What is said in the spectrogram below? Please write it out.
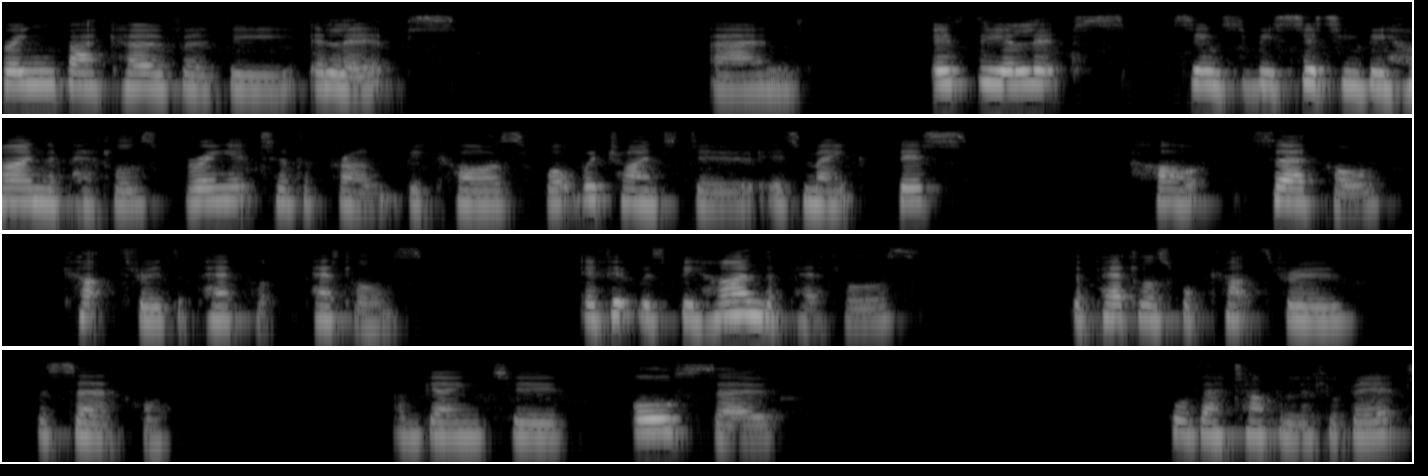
Bring back over the ellipse and if the ellipse seems to be sitting behind the petals, bring it to the front because what we're trying to do is make this whole circle cut through the petals. If it was behind the petals, the petals will cut through the circle. I'm going to also pull that up a little bit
